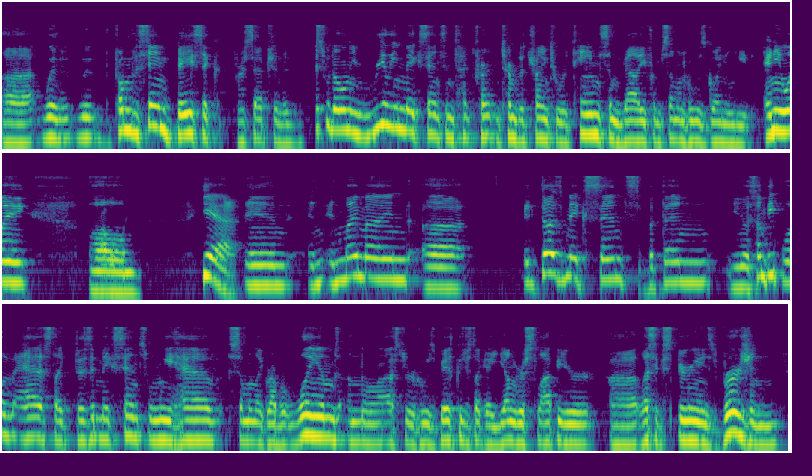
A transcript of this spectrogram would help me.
uh, with, with, from the same basic perception that this would only really make sense in, t- in, terms of trying to retain some value from someone who was going to leave anyway. Um, yeah, and, in my mind, uh, it does make sense, but then you know some people have asked like, does it make sense when we have someone like Robert Williams on the roster who is basically just like a younger, sloppier, uh, less experienced version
